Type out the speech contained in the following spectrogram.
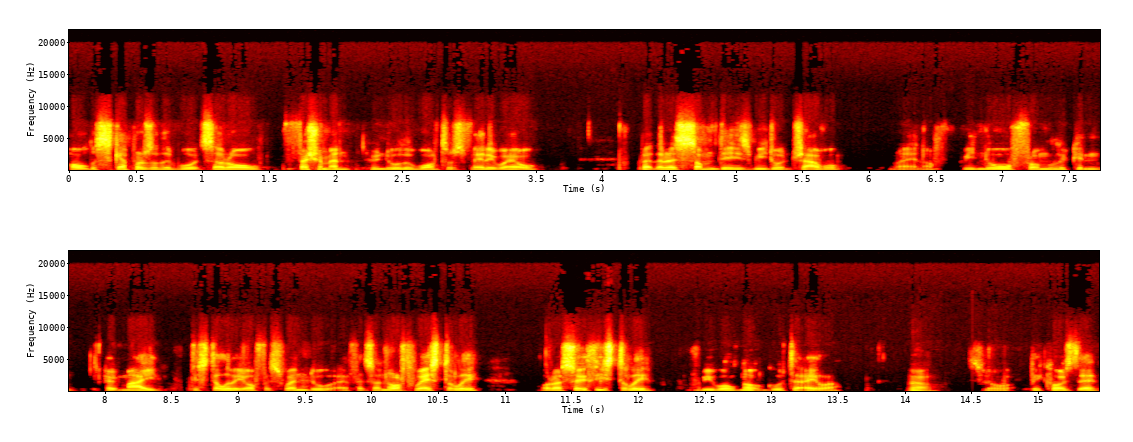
all the skippers of the boats are all fishermen who know the waters very well. But there is some days we don't travel right enough. We know from looking out my distillery office window if it's a northwesterly or a southeasterly, we will not go to Islay. No. So because the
